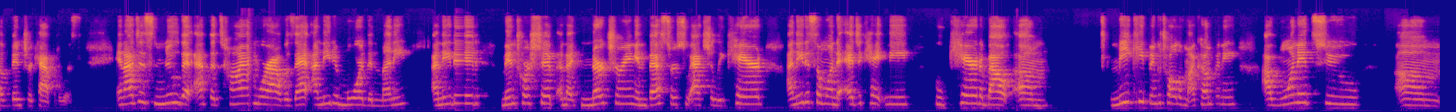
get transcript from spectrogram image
of venture capitalists. And I just knew that at the time where I was at, I needed more than money. I needed mentorship and like nurturing investors who actually cared. I needed someone to educate me who cared about um, me keeping control of my company. I wanted to um,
